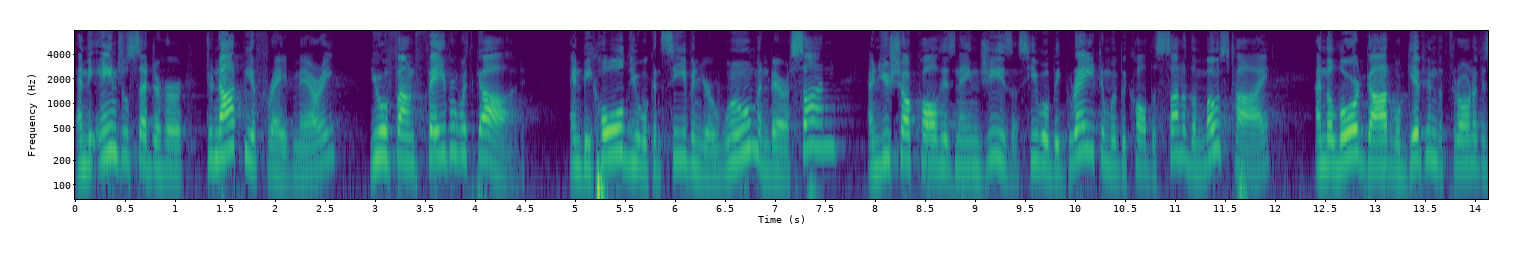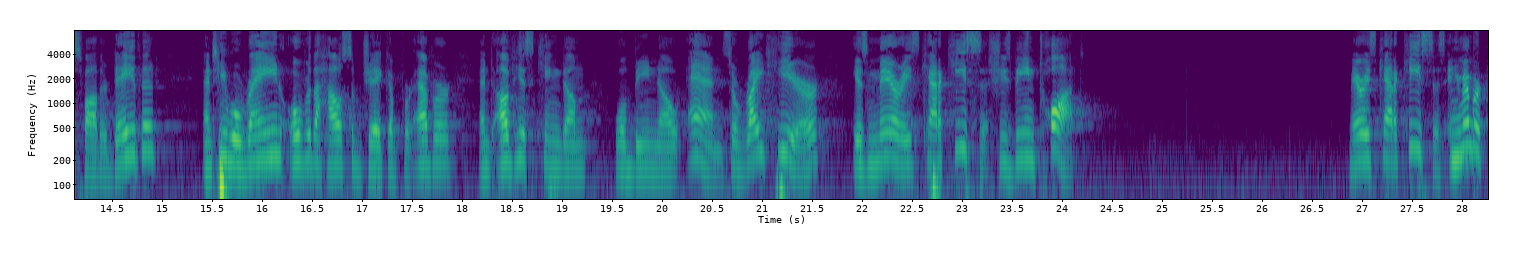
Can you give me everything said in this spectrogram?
And the angel said to her, Do not be afraid, Mary. You have found favor with God. And behold, you will conceive in your womb and bear a son, and you shall call his name Jesus. He will be great and will be called the Son of the Most High, and the Lord God will give him the throne of his father David, and he will reign over the house of Jacob forever, and of his kingdom will be no end. So, right here is Mary's catechesis. She's being taught. Mary's catechesis. And remember,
